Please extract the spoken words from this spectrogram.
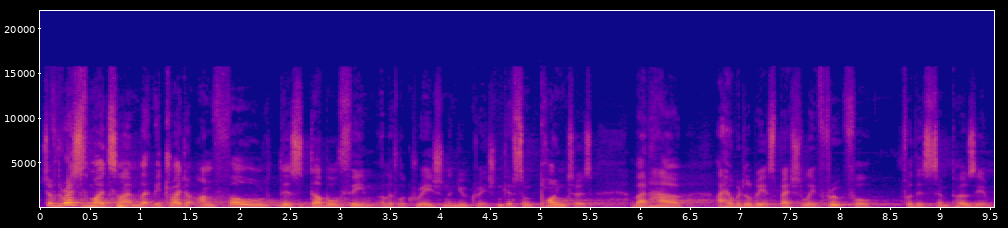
So, for the rest of my time, let me try to unfold this double theme a little creation and new creation, give some pointers about how I hope it'll be especially fruitful for this symposium.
